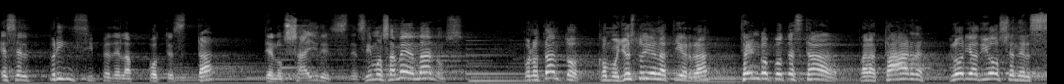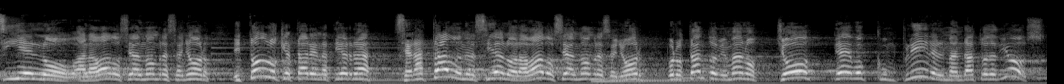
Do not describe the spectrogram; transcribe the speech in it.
es el príncipe de la potestad de los aires. Decimos amén, hermanos. Por lo tanto, como yo estoy en la tierra, tengo potestad para atar, gloria a Dios, en el cielo. Alabado sea el nombre del Señor. Y todo lo que atar en la tierra será atado en el cielo. Alabado sea el nombre del Señor. Por lo tanto, mi hermano, yo debo cumplir el mandato de Dios.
